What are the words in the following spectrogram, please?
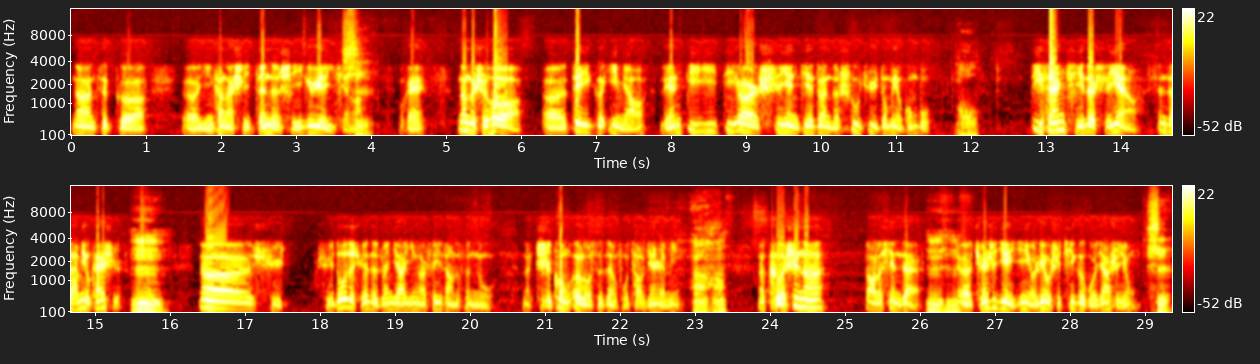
那这个呃，你看看十整整十一个月以前了。是，OK，那个时候啊呃，这一个疫苗连第一、第二试验阶段的数据都没有公布，哦，第三期的实验啊，甚至还没有开始。嗯。那许许多的学者专家因而非常的愤怒，那指控俄罗斯政府草菅人命。啊哈，那可是呢，到了现在，嗯哼，呃，全世界已经有六十七个国家使用，是，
